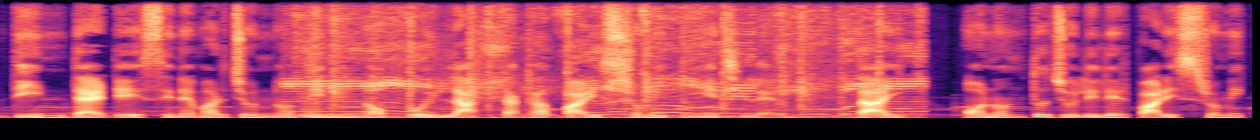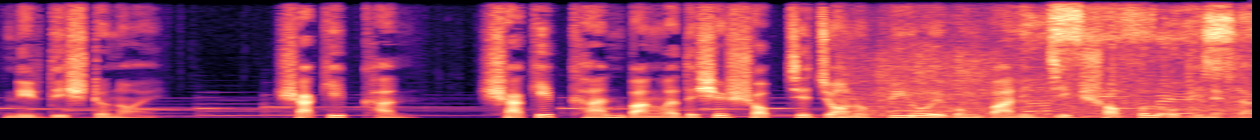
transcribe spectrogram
দিন দ্যাডে সিনেমার জন্য তিনি নব্বই লাখ টাকা পারিশ্রমিক নিয়েছিলেন। তাই অনন্ত জলিলের পারিশ্রমিক নির্দিষ্ট নয়। শাকিব খান শাকিব খান বাংলাদেশের সবচেয়ে জনপ্রিয় এবং বাণিজ্যিক সফল অভিনেতা।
